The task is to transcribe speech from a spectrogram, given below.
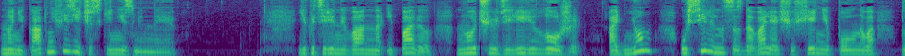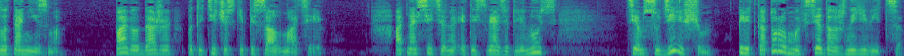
но никак не физически низменные. Екатерина Ивановна и Павел ночью делили ложи, а днем усиленно создавали ощущение полного платонизма. Павел даже патетически писал матери. Относительно этой связи клянусь тем судилищем, перед которым мы все должны явиться.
